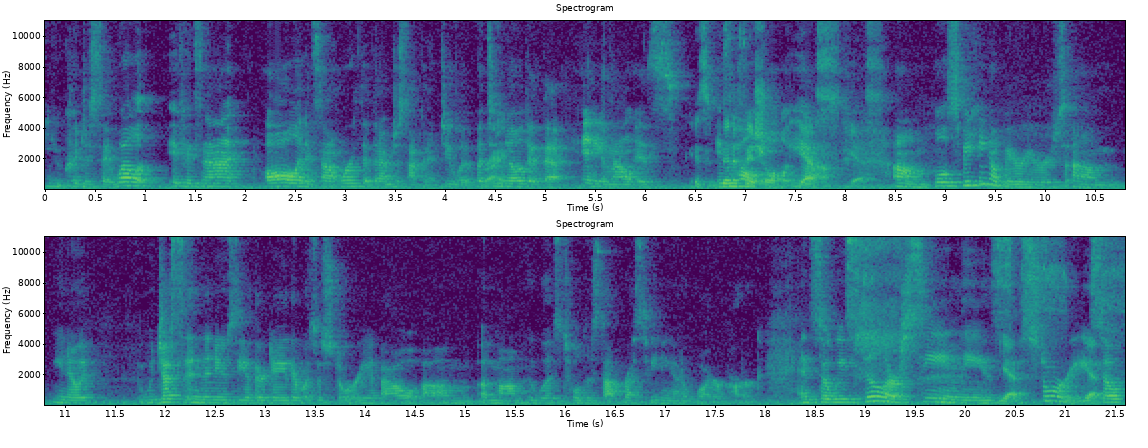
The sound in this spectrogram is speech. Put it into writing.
you could just say, well, if it's not all and it's not worth it, then I'm just not going to do it. But to know that that any amount is It's is beneficial. helpful, yeah. Yes, yes. Um, well, speaking of barriers, um, you know, it, just in the news the other day, there was a story about um, a mom who was told to stop breastfeeding at a water park. And so we still are seeing these Yes, stories. yes. So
